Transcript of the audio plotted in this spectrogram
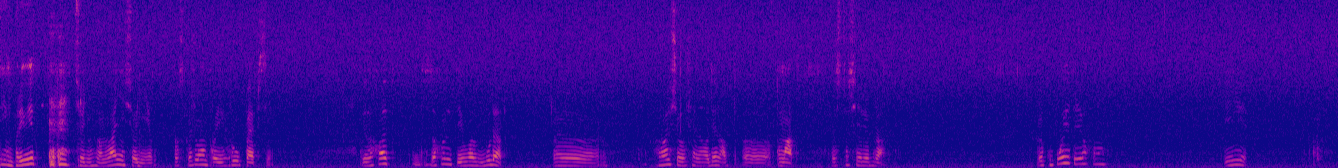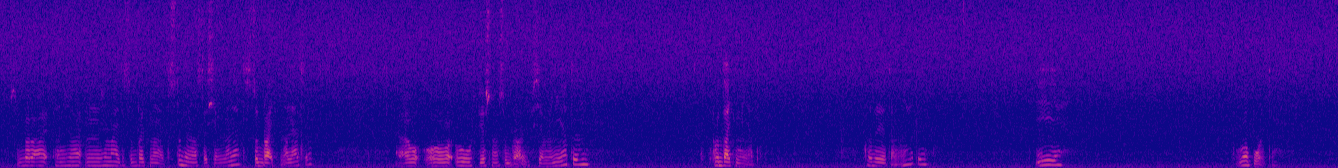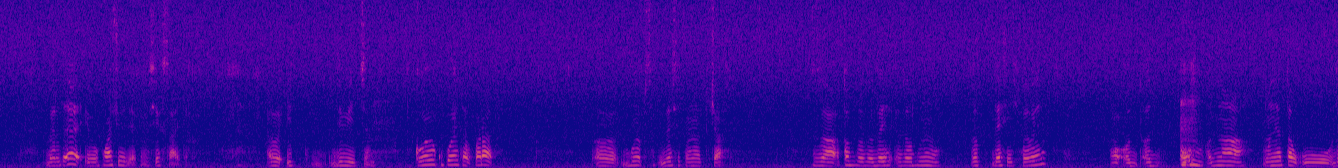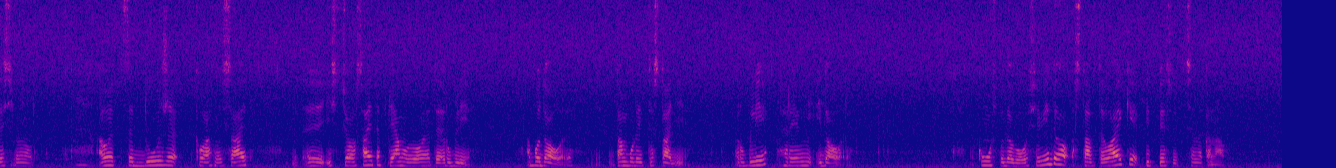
Всім привіт! Сьогодні вами Ваня. Сьогодні я розкажу вам про ігру Pepsi. Заходите, заходите і у вас буде е, гроші лише на один е, автомат за 100 серебра. Ви купуєте його і собирає, нажимаєте- собрати монети. 197 монет, собрати монети. Е, в- Вы успешно собрали все монеты. Продать монеты. Продаєте монети. І виплати. Берете і виплачуєте як на всіх сайтах. І дивіться, коли ви купуєте апарат, е, буде писати 10 монет в час. За, тобто за, де- за одну за 10 хвилин од- одна монета у 10 минут. Але це дуже класний сайт. Е, І з цього сайту прямо виводите рублі або долари. Там будуть йти стадії. Рублі, гривні і долари. Кому сподобалося відео, ставте лайки, підписуйтесь на канал.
